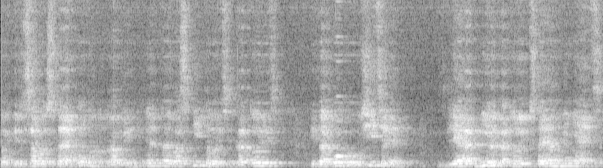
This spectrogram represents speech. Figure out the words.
Перед собой ставим в этом направлении – это воспитывать, готовить педагога, учителя для мира, который постоянно меняется.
